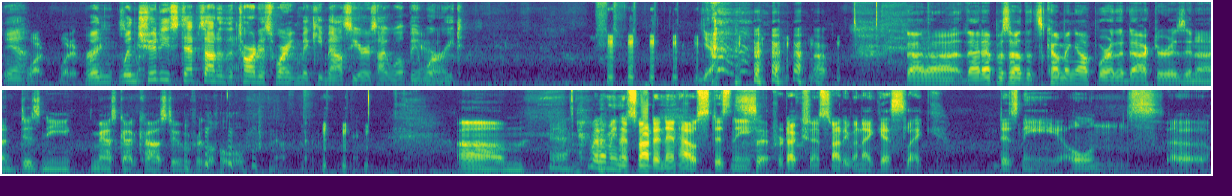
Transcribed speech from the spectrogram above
Yeah. what what it When brings. when Ncuti steps out of the TARDIS wearing Mickey Mouse ears, I will be Yeah. worried. yeah, that uh, that episode that's coming up where the Doctor is in a Disney mascot costume for the whole. no, no. Um, Yeah. Well, I mean, it's not an in-house Disney So- production. It's not even, I guess, like Disney owns uh,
